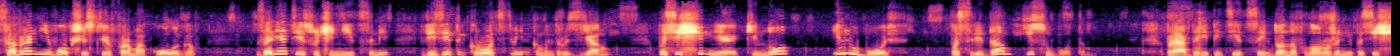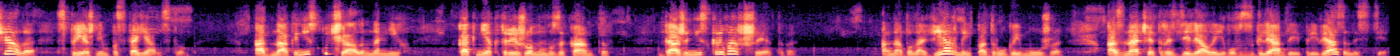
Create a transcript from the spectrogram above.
собрания в обществе фармакологов, занятия с ученицами, визиты к родственникам и друзьям, посещение кино и любовь по средам и субботам. Правда, репетиции Дона Флор уже не посещала с прежним постоянством, однако не скучала на них, как некоторые жены музыкантов, даже не скрывавшие этого. Она была верной подругой мужа, а значит, разделяла его взгляды и привязанности,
